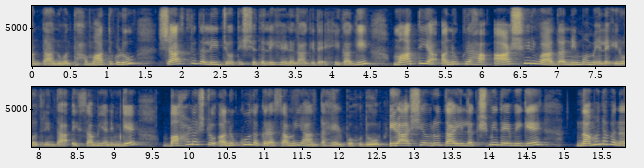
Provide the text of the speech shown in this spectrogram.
ಅಂತ ಅನ್ನುವಂತಹ ಮಾತುಗಳು ಶಾಸ್ತ್ರದಲ್ಲಿ, ಜ್ಯೋತಿಷ್ಯದಲ್ಲಿ ಹೇಳಲಾಗಿದೆ. ಹೀಗಾಗಿ ಮಾತೆಯ ಅನುಗ್ರಹ, ಆಶೀರ್ವಾದ ನಿಮ್ಮ ಮೇಲೆ ಇರೋದ್ರಿಂದ ಈ ಸಮಯ ನಿಮಗೆ ಬಹಳಷ್ಟು ಅನುಕೂಲಕರ ಸಮಯ ಅಂತ ಹೇಳಬಹುದು. ಈ ರಾಶಿಯವರು ತಾಯಿ ಲಕ್ಷ್ಮೀ ದೇವಿಗೆ ನಮನವನ್ನು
